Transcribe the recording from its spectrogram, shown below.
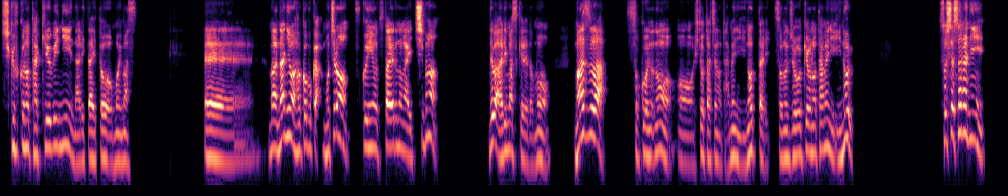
祝福の宅急便になりたいと思います。えー、まあ何を運ぶか、もちろん福音を伝えるのが一番ではありますけれども、まずはそこの人たちのために祈ったり、その状況のために祈る。そしてさらに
